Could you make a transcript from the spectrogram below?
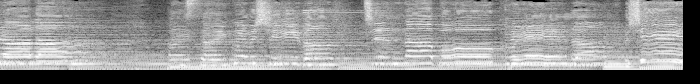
ဒါလာပိုင်ဆိုင်ခွင့်မရှိပါချင်နာဖို့ခွင့်တော့မရှိ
